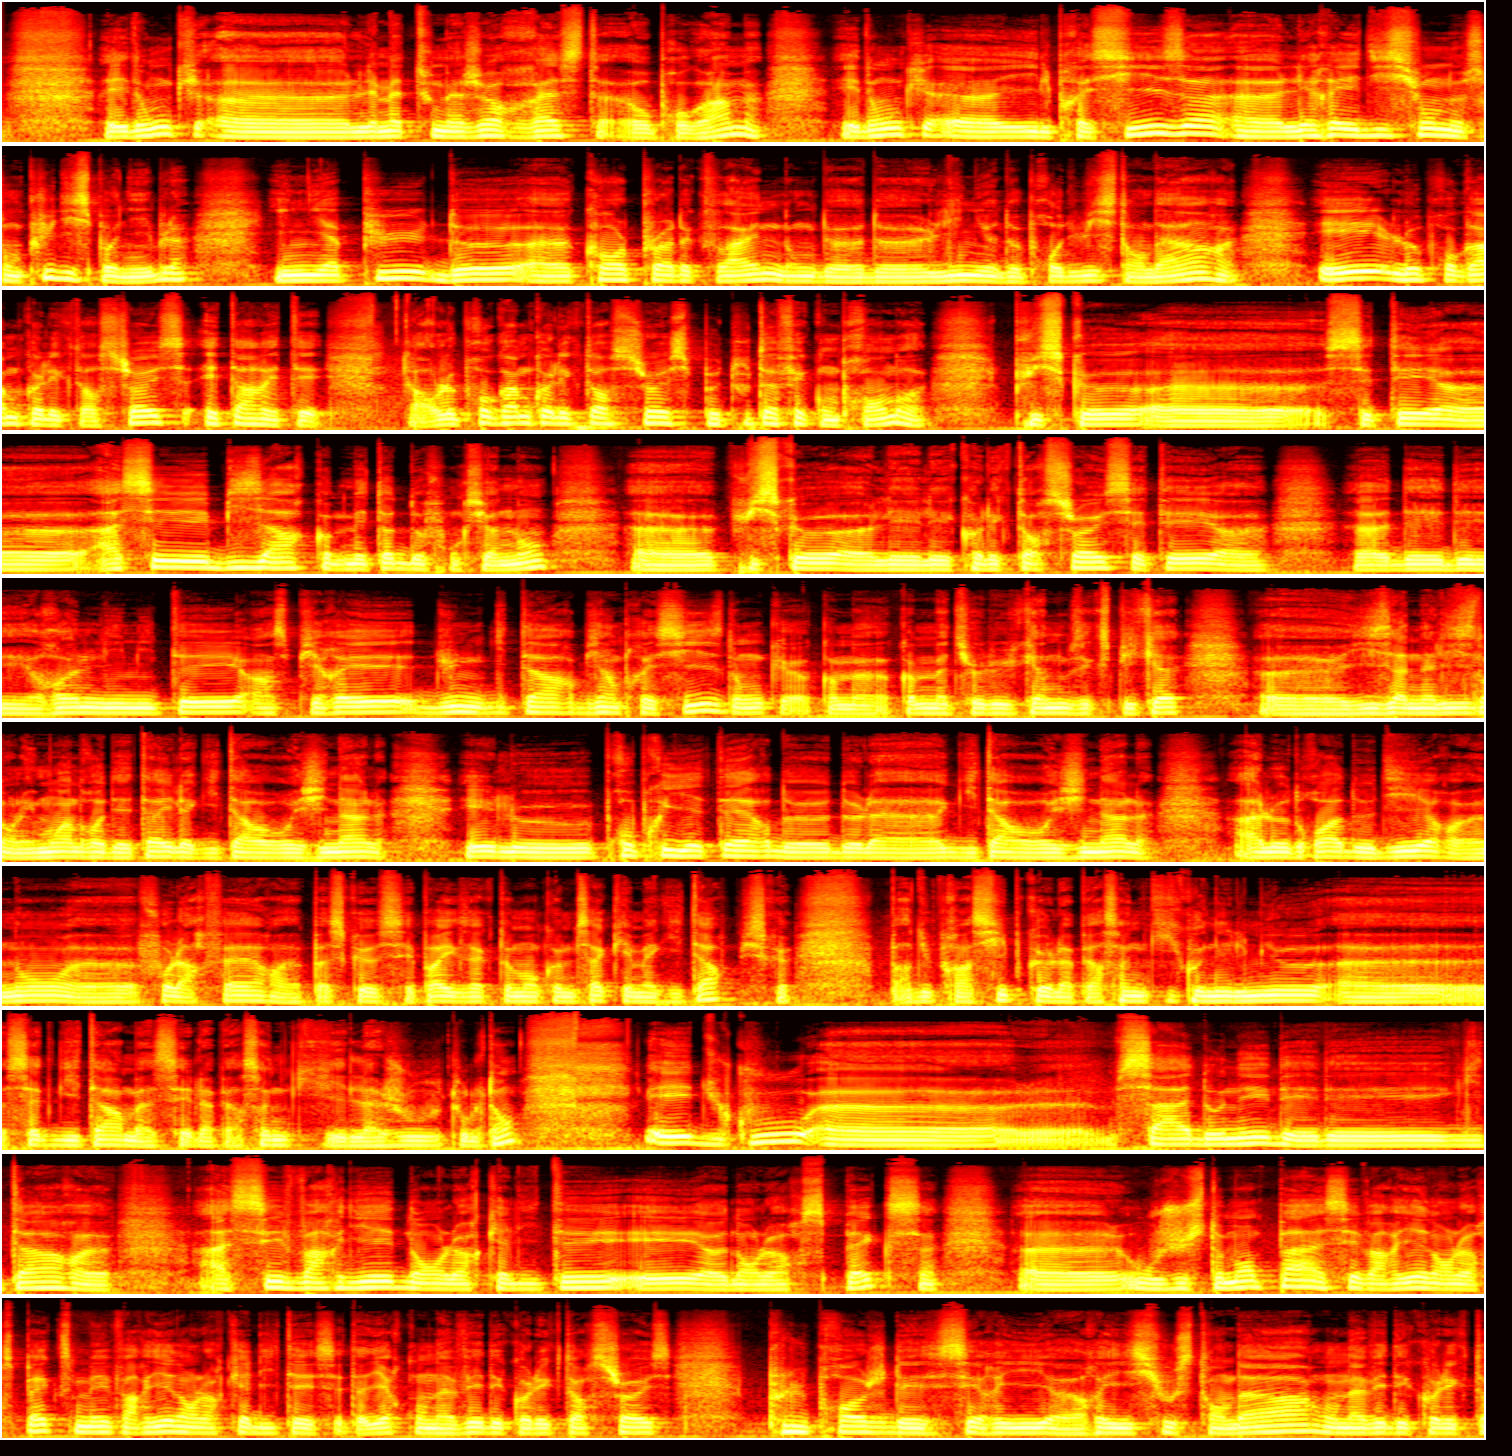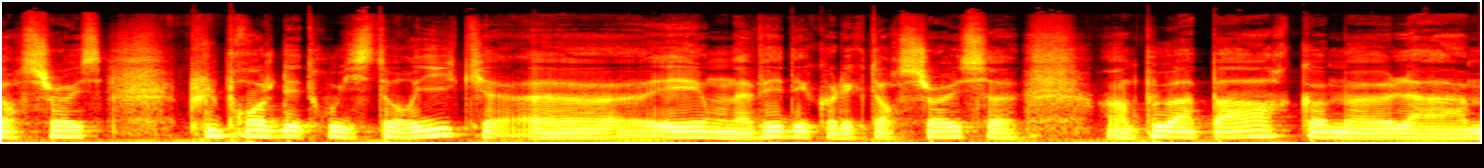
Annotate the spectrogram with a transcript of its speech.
Et donc, euh, les Met to Major restent au programme. Et donc, il précise, les rééditions ne sont plus disponibles. Il n'y a plus de core product line, donc de, de ligne de produits standard. Et le programme Collector's Choice est arrêté. Alors, le programme Collector's Choice peut tout à fait comprendre, puisque c'est c'était euh, assez bizarre comme méthode de fonctionnement, euh, puisque euh, les, les Collector's Choice étaient des, des, runs limités inspirés d'une guitare bien précise. Donc, comme, comme Mathieu Lucas nous expliquait, ils analysent dans les moindres détails la guitare originale et le propriétaire de, la guitare originale a le droit de dire non, faut la refaire parce que c'est pas exactement comme ça qu'est ma guitare, puisque part du principe que la personne qui connaît le mieux euh, cette guitare, bah, c'est la personne qui la joue tout le temps. Et du coup, euh, ça a donné des, guitares euh, assez variées dans leur qualité et dans leurs specs, ou justement pas assez variées dans leurs specs, mais variées dans leur qualité. C'est-à-dire qu'on avait des Collector's Choice plus proches des séries euh, reissue standard, on avait des Collector's Choice plus proches des trous historiques, euh, et on avait des Collector's Choice euh, un peu à part, comme euh, la,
